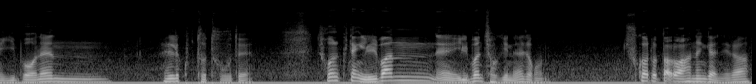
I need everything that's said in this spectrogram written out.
예, 이번엔 헬리콥터 두 대. 저건 그냥 일반 예, 일반 적이네 저건 추가로 따로 하는 게 아니라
